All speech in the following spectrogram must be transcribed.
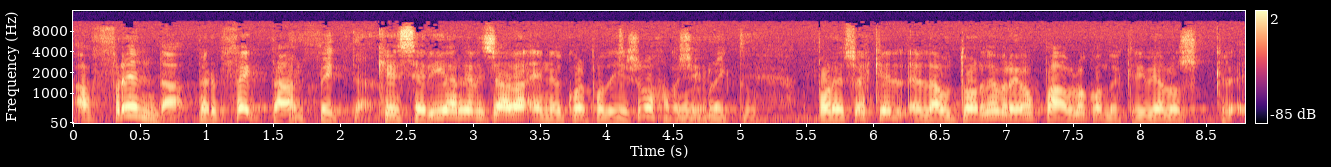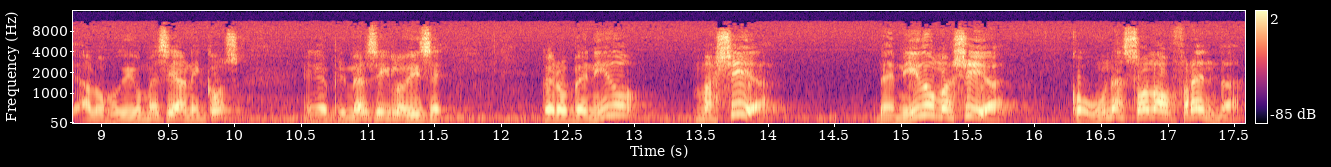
ofrenda perfecta, Perfecta. que sería realizada en el cuerpo de Yeshua HaMashiach. correcto. Por eso es que el, el autor de Hebreos, Pablo, cuando escribe a los, a los judíos mesiánicos, en el primer siglo dice, pero venido Mashiach, venido Mashiach, con una sola ofrenda,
